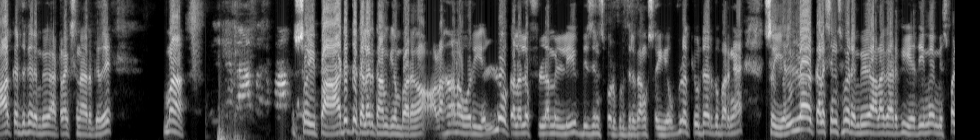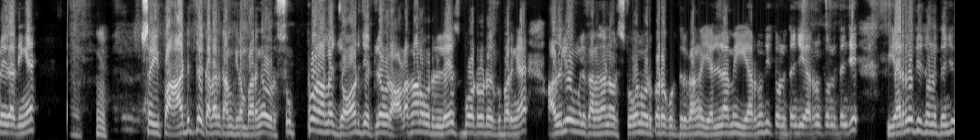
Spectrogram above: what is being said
பாக்குறதுக்கு ரொம்பவே அட்ராக்ஷனா இருக்குது. அம்மா. ஸோ இப்போ அடுத்த கலர் காமிக்கும் பாருங்க. அழகான ஒரு எல்லோ கலர்ல ஃபுல்லாமே லீவ் டிசைன்ஸ் போட்டு கொடுத்துருக்காங்க. ஸோ எவ்வளவு கியூட்டா இருக்கு பாருங்க. ஸோ எல்லா கலெக்ஷன்ஸுமே ரொம்பவே அழகா இருக்கு. எதையுமே மிஸ் பண்ணிடாதீங்க. ஸோ இப்போ அடுத்த கலர் காமிக்கிறோம் பாருங்க. ஒரு சூப்பரான ஜார்ஜெட்ல ஒரு அழகான ஒரு லேஸ் பார்டரோட இருக்கு பாருங்க. அதுலயும் உங்களுக்கு அழகான ஒரு ஸ்டோன் ஒர்க்கோட கொடுத்துருக்காங்க. எல்லாமே இரநூத்தி தொண்ணூத்தஞ்சு இரநூத்தி தொண்ணூத்தஞ்சு இரநூத்தி தொண்ணூத்தஞ்சு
